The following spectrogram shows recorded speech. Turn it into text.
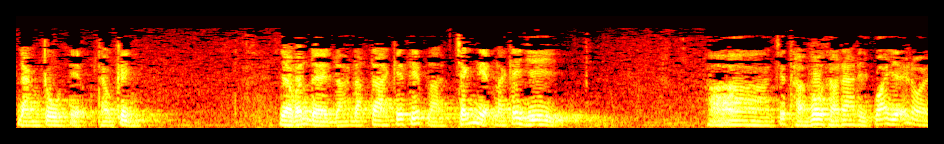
đang tu niệm theo kinh. Giờ vấn đề đã đặt ra kế tiếp là chánh niệm là cái gì? À, chứ thở vô thở ra thì quá dễ rồi.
